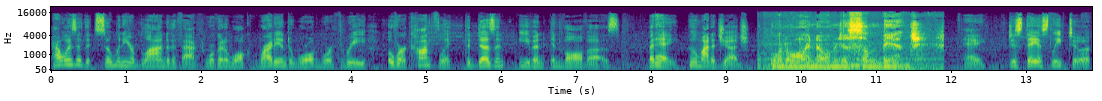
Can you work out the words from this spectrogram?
How is it that so many are blind to the fact we're going to walk right into World War III over a conflict that doesn't even involve us? But hey, who am I to judge? What do I know? I'm just some bitch. Hey, just stay asleep to it.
